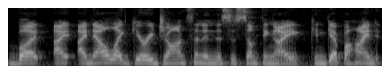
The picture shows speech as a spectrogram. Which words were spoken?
but I, I now like Gary Johnson, and this is something I can get behind.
